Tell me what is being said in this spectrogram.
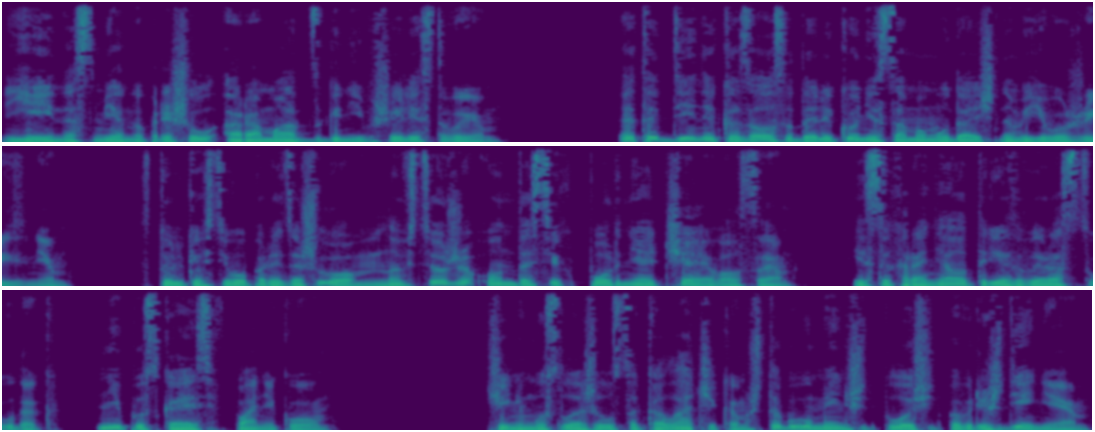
Ей на смену пришел аромат сгнившей листвы. Этот день оказался далеко не самым удачным в его жизни. Столько всего произошло, но все же он до сих пор не отчаивался и сохранял трезвый рассудок, не пускаясь в панику. Чинему сложился калачиком, чтобы уменьшить площадь повреждения,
